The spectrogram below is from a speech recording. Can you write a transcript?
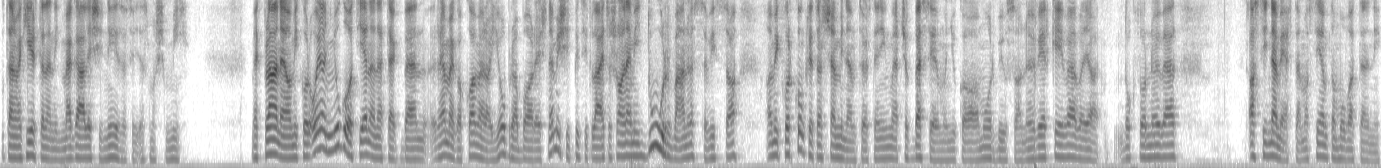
utána meg hirtelen így megáll, és így nézed, hogy ez most mi. Meg pláne, amikor olyan nyugodt jelenetekben remeg a kamera jobbra-balra, és nem is így picit lájtosan, hanem így durván össze-vissza, amikor konkrétan semmi nem történik, mert csak beszél mondjuk a Morbius a nővérkével, vagy a doktornővel, azt így nem értem, azt így nem tudom hova tenni.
